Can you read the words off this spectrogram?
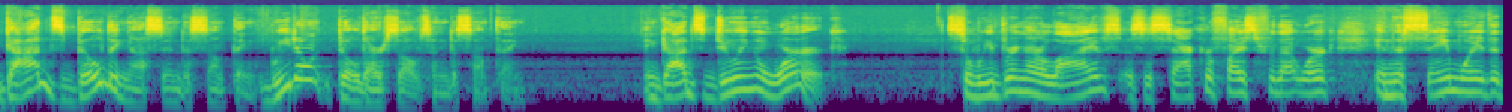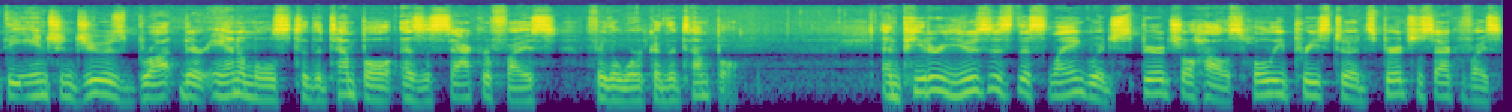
God's building us into something. We don't build ourselves into something. And God's doing a work. So we bring our lives as a sacrifice for that work in the same way that the ancient Jews brought their animals to the temple as a sacrifice for the work of the temple. And Peter uses this language spiritual house, holy priesthood, spiritual sacrifice.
